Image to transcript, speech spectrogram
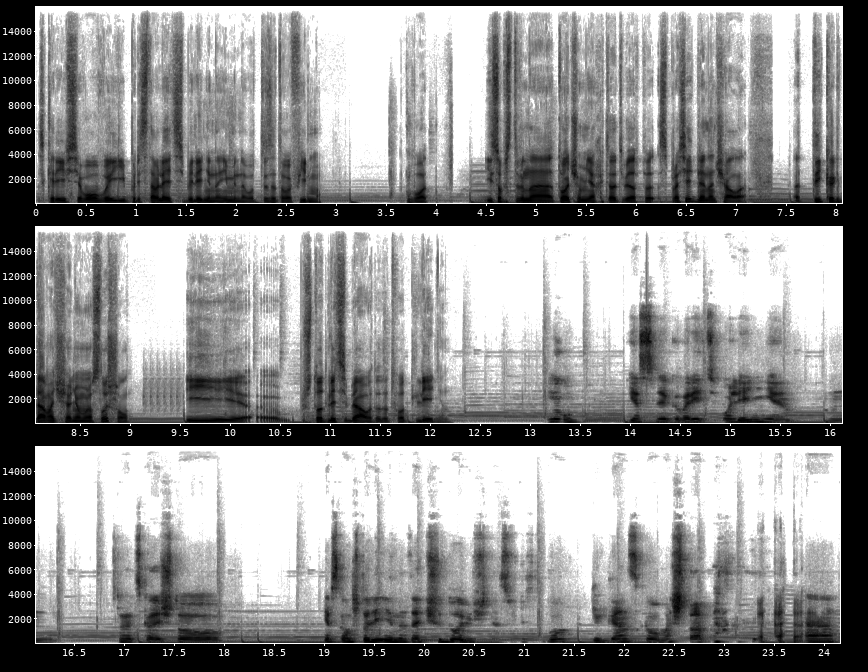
скорее всего, вы и представляете себе Ленина именно вот из этого фильма. Вот. И, собственно, то, о чем я хотел тебя спросить для начала. Ты когда вообще о нем услышал? И э, что для тебя вот этот вот Ленин? Ну, если говорить о Ленине, стоит сказать, что я бы сказал, что Ленин это чудовищное существо гигантского масштаба.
